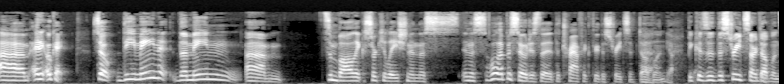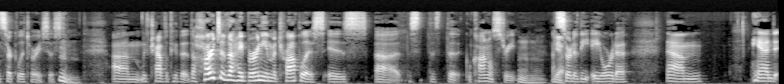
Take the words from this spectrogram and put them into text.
Um. Any, okay. So the main the main um symbolic circulation in this in this whole episode is the the traffic through the streets of Dublin yeah. because the, the streets are Dublin's circulatory system. Um, we've traveled through the the heart of the Hibernian metropolis is uh this, this, the O'Connell Street. That's Yeah. sort of the aorta, um, and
